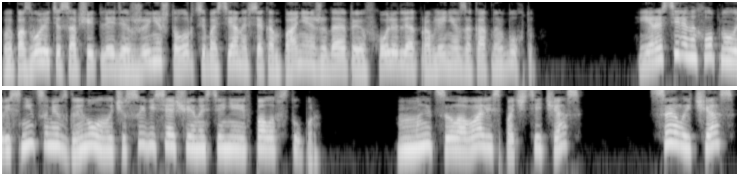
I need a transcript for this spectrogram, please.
вы позволите сообщить леди Ржине, что лорд Себастьян и вся компания ожидают ее в холле для отправления в закатную бухту?» Я растерянно хлопнула ресницами, взглянула на часы, висящие на стене, и впала в ступор. Мы целовались почти час? Целый час?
